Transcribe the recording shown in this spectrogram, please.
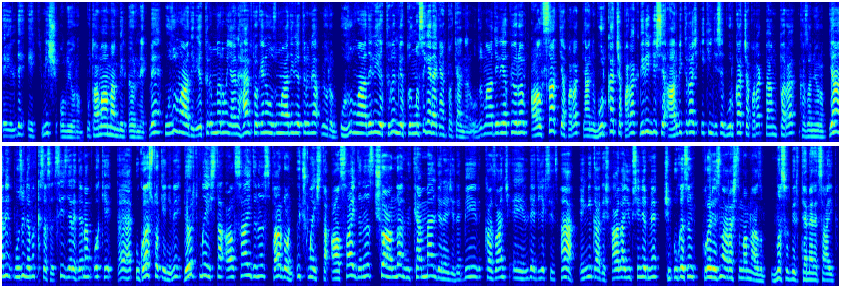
elde etmiş oluyorum. Bu tamamen bir örnek. Ve uzun vadeli yatırımlarımı yani her tokene uzun vadeli yatırım yapmıyorum. Uzun vadeli yatırım yapılması gereken tokenleri uzun vadeli yapıyorum. Al sat yaparak yani vurkaç yaparak birincisi arbitraj ikincisi vurkaç yaparak ben para kazanıyorum. Yani uzun lafın kısası sizlere demem o ki eğer UGAS tokenini 4 Mayıs'ta alsaydınız pardon 3 Mayıs'ta alsaydınız şu anda mükemmel derecede bir kazanç elde edeceksiniz. Ha Engin kardeş hala yükselir mi? Şimdi UGAS'ın projesini araştırmam lazım. Nasıl bir temele sahip?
